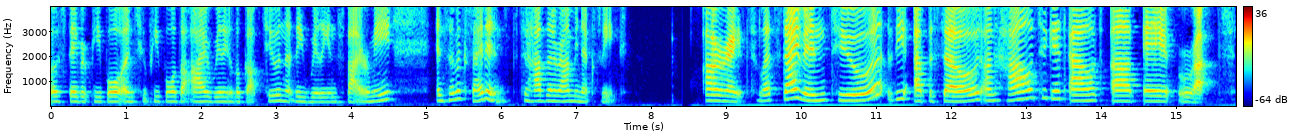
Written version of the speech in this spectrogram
most favorite people and two people that I really look up to and that they really inspire me. And so I'm excited to have that around me next week. All right, let's dive into the episode on how to get out of a rut.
